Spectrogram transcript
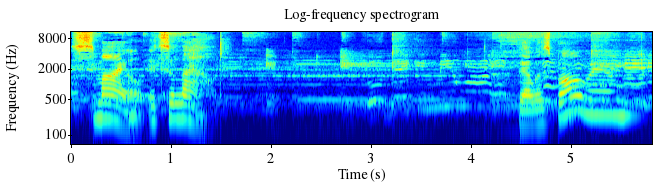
smile. It's allowed. Bella's Ballroom.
